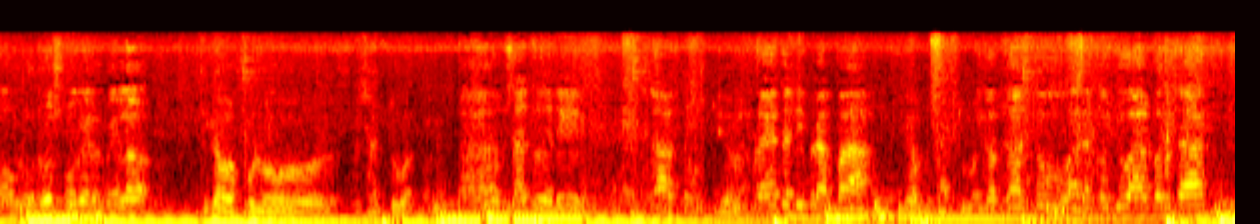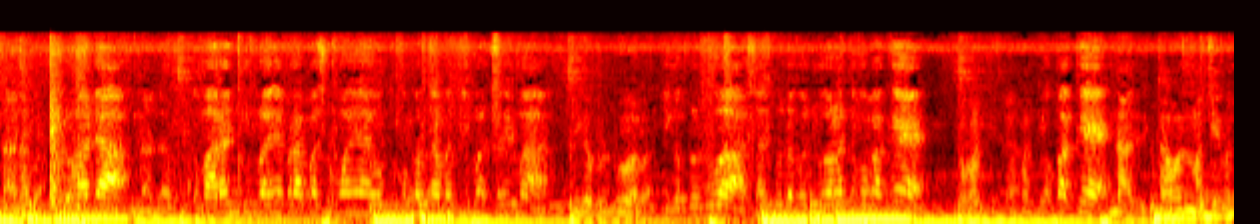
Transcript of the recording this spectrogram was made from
Mau lurus, mau belok-belok. 31 Belum satu tadi. Satu. Iya. Jumlahnya tadi berapa? 31 Pak. 31. Ada kau jual barusan? Nggak ada Pak Belum ada. Nggak ada Pak Kemarin jumlahnya berapa semuanya waktu kau pertama terima? terima? 32 Pak 32. Satu udah kau jual atau kau pakai? Kau pakai kau pakai Kau pakai? Nggak, kawan pakai Pak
